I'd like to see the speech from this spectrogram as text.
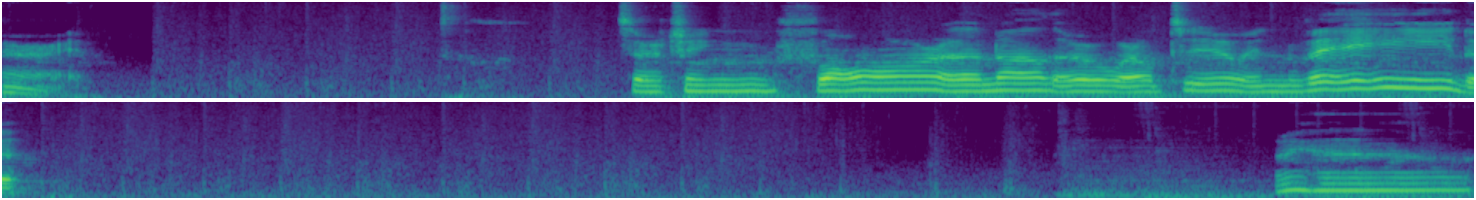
Alright. Searching for another world to invade. I have...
